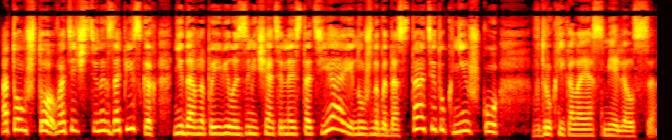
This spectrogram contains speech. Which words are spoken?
о том, что в отечественных записках недавно появилась замечательная статья, и нужно бы достать эту книжку. Вдруг Николай осмелился.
